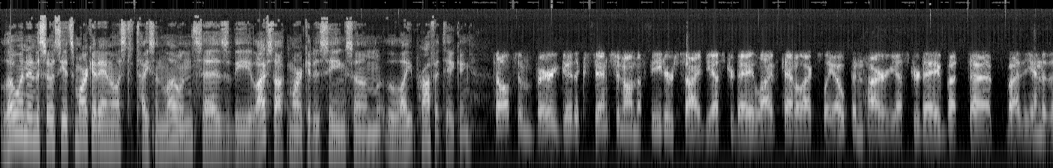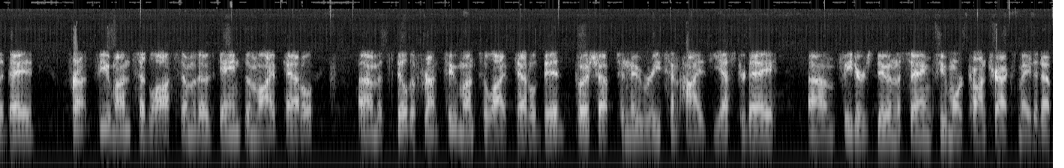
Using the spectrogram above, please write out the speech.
Lowen and Associates market analyst Tyson Lowen says the livestock market is seeing some light profit taking. Saw some very good extension on the feeder side yesterday. Live cattle actually opened higher yesterday, but uh, by the end of the day, front few months had lost some of those gains in live cattle. Um, but still, the front two months of live cattle did push up to new recent highs yesterday. Um, feeders doing the same. Few more contracts made it up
